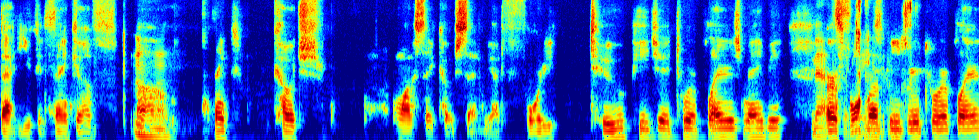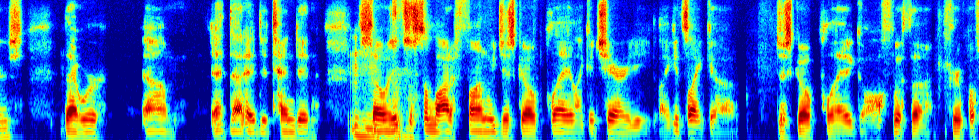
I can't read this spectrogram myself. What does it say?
that you could think of Mhm. um, i think coach i want to say coach said we had 42 pga tour players maybe or former amazing. PGA Tour players that were um, that, that had attended. Mhm. So it's just a lot of fun. We just go play like a charity, like it's like uh, just go play golf with a group of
